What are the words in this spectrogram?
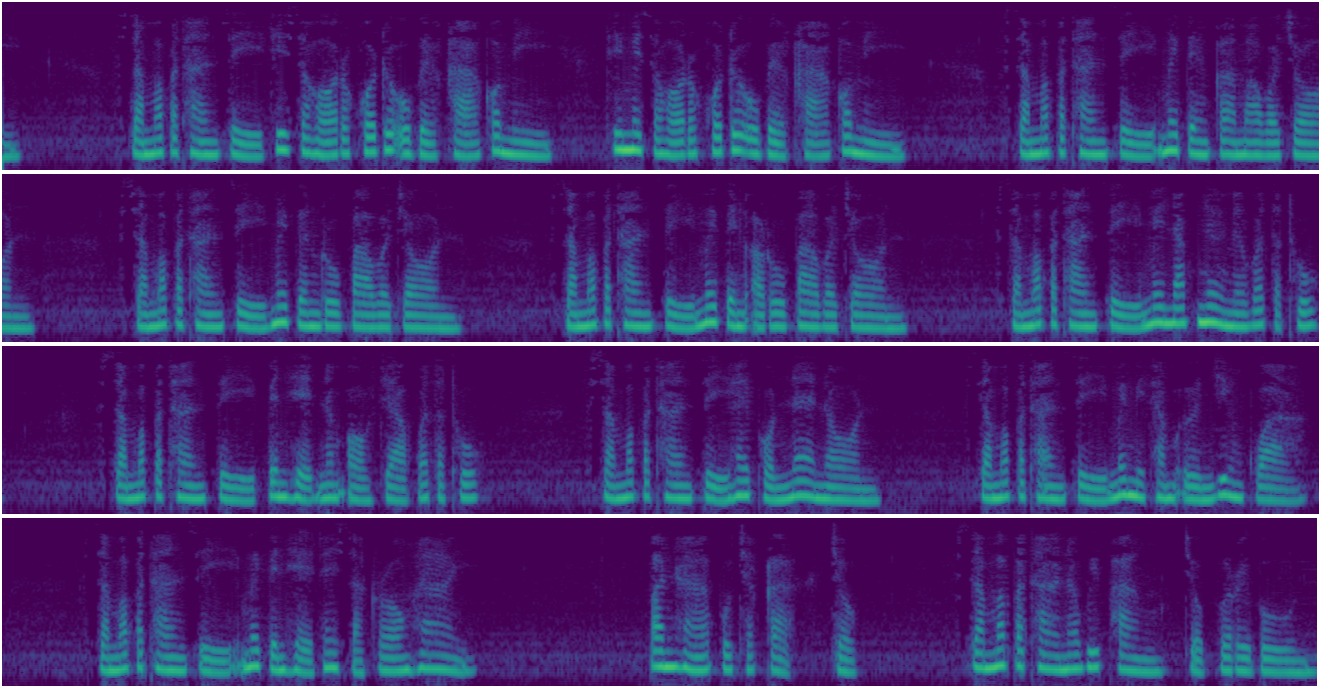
สมปทานสี่ที่สหรคตด้วยอุเบกขาก็มี ที่ไม่สหรคตด้วยอุเบกขาก็มี สมปทานสี่ไม่เป็นกามาวจร สมปทานสี่ไม่เป็นรูปาวจรสัมมประธานสี่ไม่เป็นอรูปาวจรสัมมประธานสี่ไม่นับเนื่องในวัตทุกข สัมมประธานสี่เป็นเหตุนำออกจากวัตทุกข์ สัมมประธานสี่ให้ผลแน่นอน สัมมประธานสี่ไม่มีธรรมอื่นยิ่งกว่า สัมมประธานสี่ไม่เป็นเหตุให้สัตว์ร้องไห้ ปัญหาปุจกะจบ สัมมประธานวิพังจบบริบูรณ์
